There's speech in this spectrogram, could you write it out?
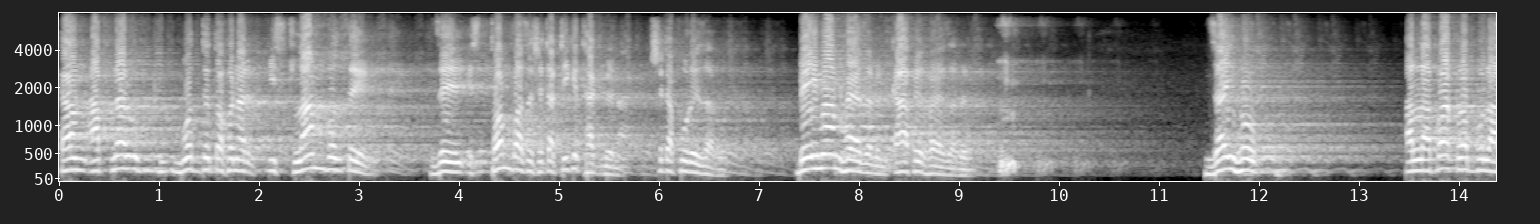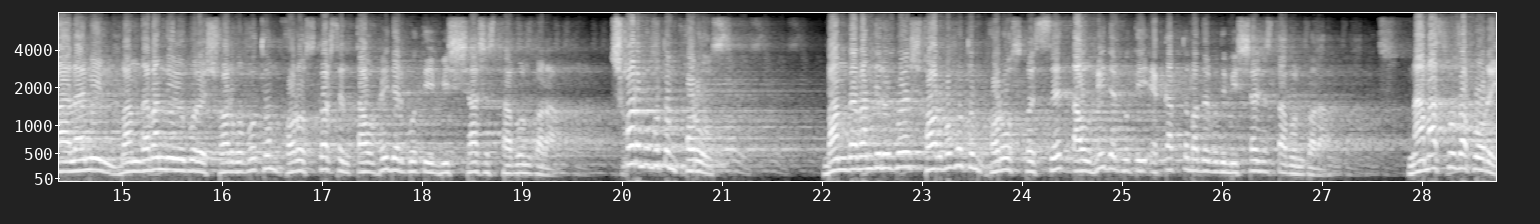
কারণ আপনার মধ্যে তখন আর ইসলাম বলতে যে স্তম্ভ আছে, সেটা টিকে থাকবে না, সেটা পড়ে যাবে। বেইমান হয়ে যাবেন, কাফের হয়ে যাবেন। যাই হোক, আল্লাহ পাক রব্বুল আলমিন বান্দাবান্দির উপরে সর্বপ্রথম ফরজ করছেন তাওহিদের প্রতি বিশ্বাস স্থাপন করা। সর্বপ্রথম ফরজ। বান্দাবান্দির উপরে সর্বপ্রথম ফরজ হচ্ছে তাওহিদের প্রতি, একাত্মবাদের প্রতি বিশ্বাস স্থাপন করা। নামাজ রোজা পরে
